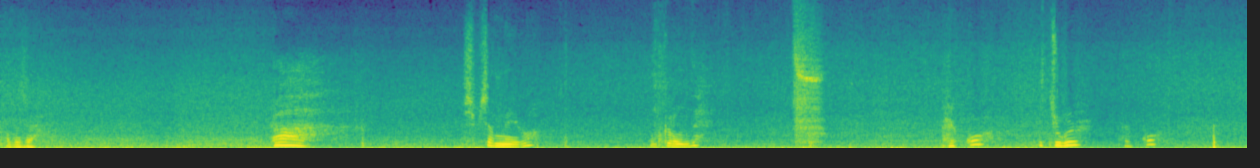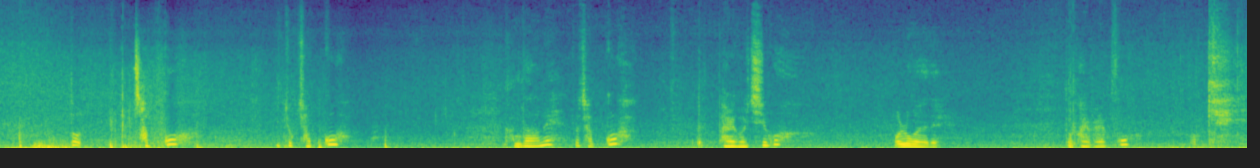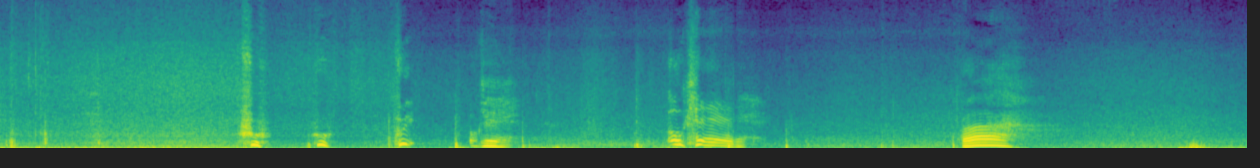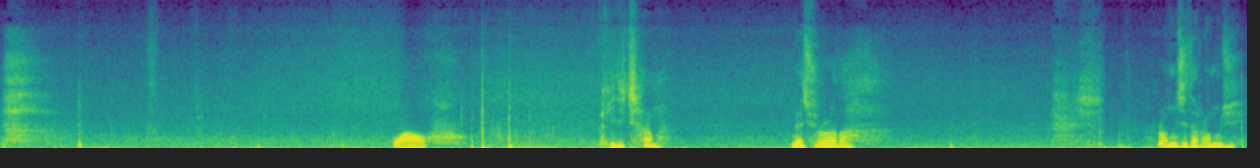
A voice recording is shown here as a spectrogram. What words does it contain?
가보자 아 쉽지 않네 이거. 미끄러운데? 밟고 이쪽을 밟고 또 잡고 이쪽 잡고 간 다음에 또 잡고 발 걸치고 어디로 가야 돼? 또 발 밟고 오케이. 후후 후이! 오케이. 오케이 아. 와우. 길이 참 내추럴하다. 람지다 람지.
